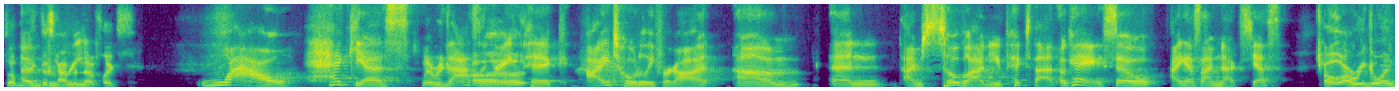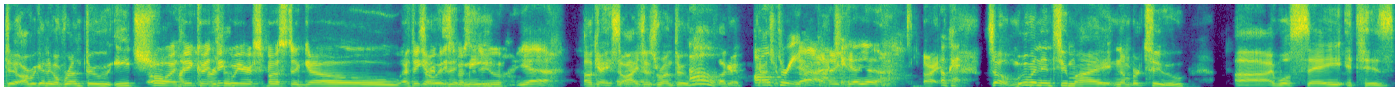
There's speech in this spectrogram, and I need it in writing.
So make this happen, Agreed. Netflix. Wow. Heck yes. There we go. That's a Uh, great pick. I totally forgot. Um, and I'm so glad you picked that. Okay, so I guess I'm next. Yes. Oh, are we going to are we going to run through each? oh, I like, think I think we were supposed to go. I think So is it supposed me? to do. Yeah. Okay, so I just run through. them. Oh, okay, all gotcha. three. Yeah. I Gotcha. think, yeah. Yeah. All right. Okay. So moving into my number two, uh, I will say it is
